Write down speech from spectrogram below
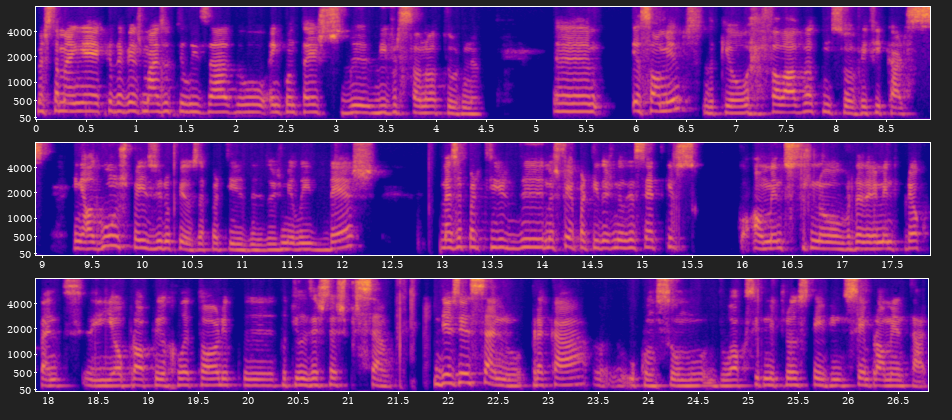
mas também é cada vez mais utilizado em contextos de diversão noturna. Uh, esse aumento de que eu falava começou a verificar-se em alguns países europeus a partir de 2010, mas, a partir de, mas foi a partir de 2017 que esse aumento se tornou verdadeiramente preocupante e é o próprio relatório que, que utiliza esta expressão. Desde esse ano para cá, o consumo do óxido nitroso tem vindo sempre a aumentar.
